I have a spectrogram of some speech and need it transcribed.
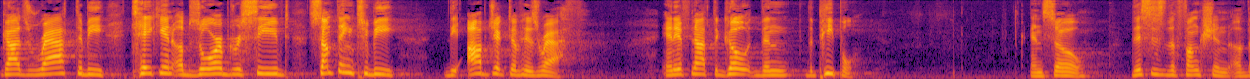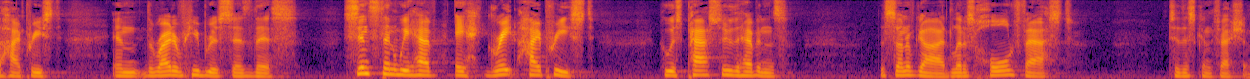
God's wrath to be taken, absorbed, received, something to be the object of his wrath. And if not the goat, then the people. And so this is the function of the high priest. And the writer of Hebrews says this Since then we have a great high priest who has passed through the heavens, the Son of God, let us hold fast to this confession.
